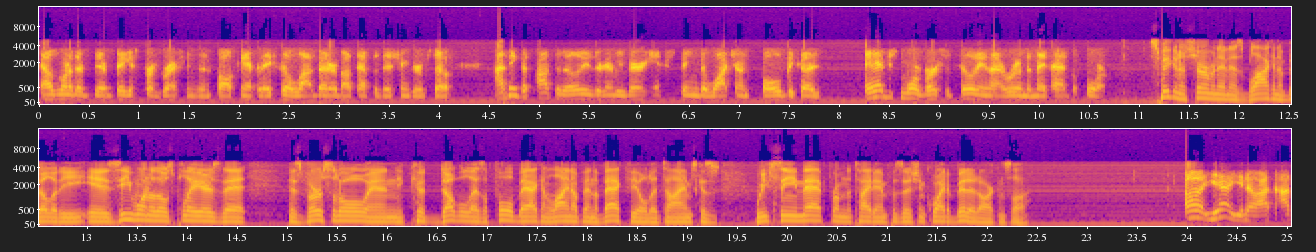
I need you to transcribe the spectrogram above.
that was one of their, their biggest progressions in fall camp. They feel a lot better about that position group. So I think the possibilities are going to be very interesting to watch unfold because they have just more versatility in that room than they've had before. Speaking of Sherman and his blocking ability, is he one of those players that is versatile and could double as a fullback and line up in the backfield at times? Because we've seen that from the tight end position quite a bit at Arkansas. Uh, yeah, you know, I, I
